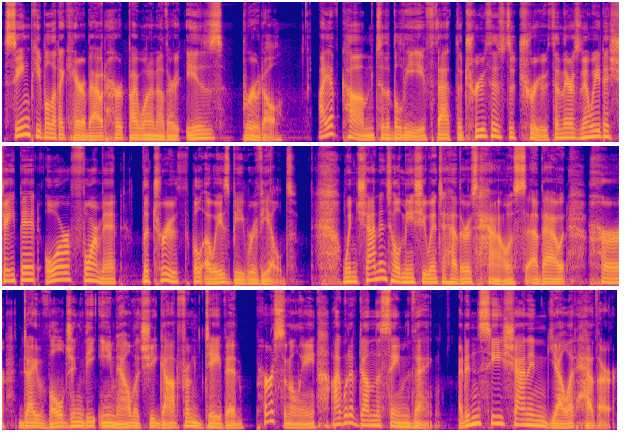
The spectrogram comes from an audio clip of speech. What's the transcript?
Seeing people that I care about hurt by one another is brutal. I have come to the belief that the truth is the truth and there's no way to shape it or form it. The truth will always be revealed. When Shannon told me she went to Heather's house about her divulging the email that she got from David, personally, I would have done the same thing. I didn't see Shannon yell at Heather.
